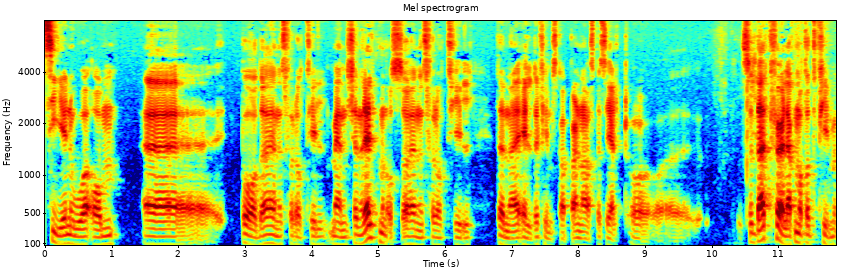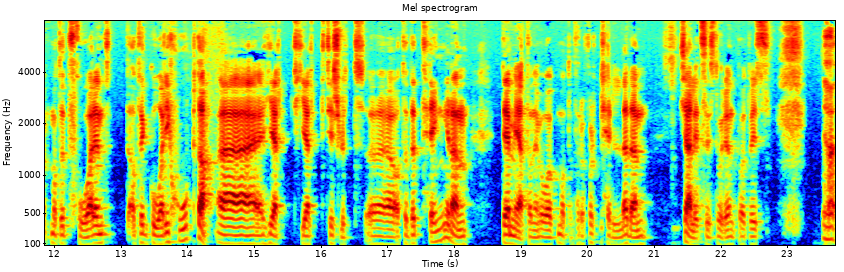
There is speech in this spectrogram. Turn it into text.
sier noe om eh, både hennes forhold til menn generelt, men også hennes forhold til denne eldre filmskaperen spesielt. Og, så der føler jeg på en måte at filmen på en måte får en At det går i hop eh, helt, helt, til slutt. Eh, at det trenger den, det metanivået på en måte for å fortelle den kjærlighetshistorien på et vis. Ja,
